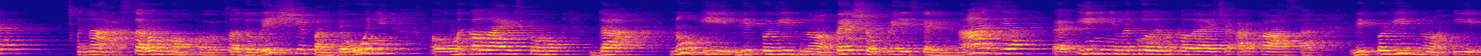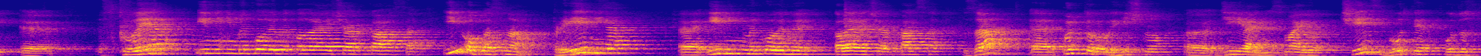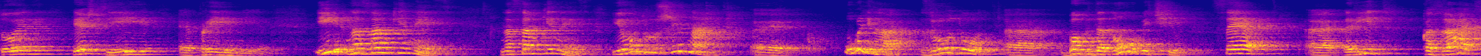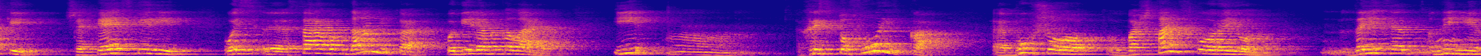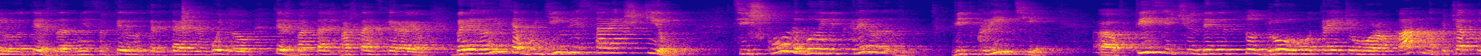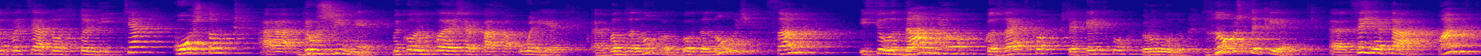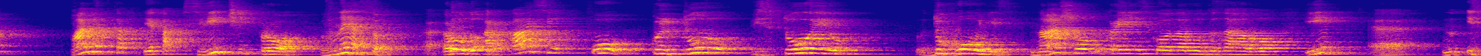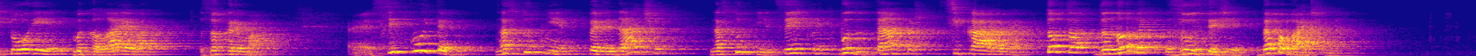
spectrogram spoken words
на старому е, кладовищі, пантеоні е, Миколаївському. Да. Ну і відповідно перша українська гімназія імені Миколи Миколаївича Аркаса, відповідно і сквер імені Миколи Миколаївича Аркаса, і обласна премія імені Миколи Миколаївича Аркаса за е, культурологічну е, діяльність. Маю честь бути удостоєний теж цієї е, премії. І на сам кінець, на сам кінець, його дружина е, Ольга з роду е, Богдановичів, це е, рід козацький, шехетський рід. Ось е, Стара Богданівка побіля Миколаєва і Христофорівка е, бувшого Баштанського району. Здається, нині е, теж за адміністративним територіальним поділом теж Баштанський район. Береглися будівлі старих шкіл. Ці школи були відкрили, відкриті е, в 1902-1903 роках, на початку ХХ століття, коштом дружини Миколи Миколаївича Аркаса Ольги Богданович саме із цього давнього козацько-шляхетського роду. Знову ж таки, е, це є та пам'ят- пам'ятка, яка свідчить про внесок е, роду Аркасів у культуру, історію, духовність нашого українського народу загалом і е, історії Миколаєва, зокрема. Е, Слідкуйте наступні передачі, наступні цикли будуть також цікавими. Тобто до нових зустрічей. До побачення!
